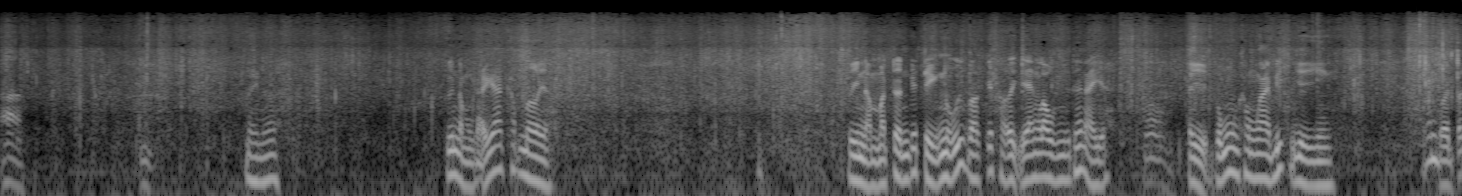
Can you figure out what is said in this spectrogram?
À. Đây nữa. Cứ nằm gãy khắp nơi à vì nằm ở trên cái triền núi và cái thời gian lâu như thế này ừ. thì cũng không ai biết gì về tất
